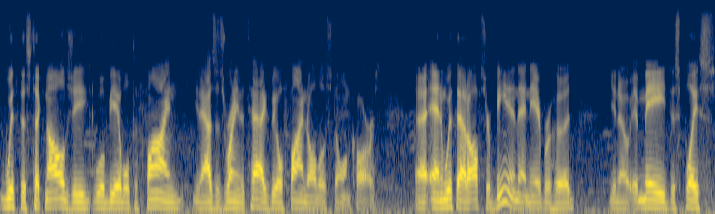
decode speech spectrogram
With this technology, we'll be able to find, you know, as it's running the tags, be able to find all those stolen cars. Uh, and with that officer being in that neighborhood, you know, it may displace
